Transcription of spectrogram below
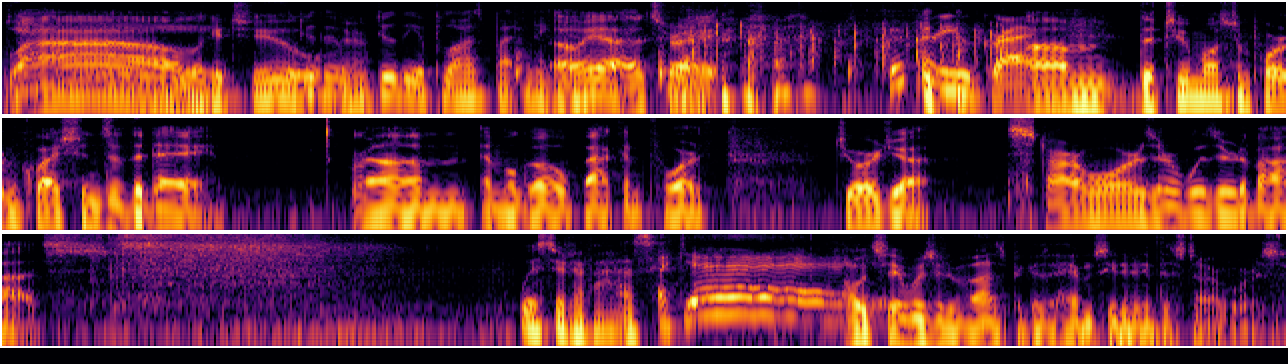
Wow, look at you. Do the, do the applause button again. Oh yeah, that's right. good for you greg um, the two most important questions of the day, um, and we'll go back and forth. Georgia, Star Wars or Wizard of Oz? Wizard of Oz. Yay! I would say Wizard of Oz because I haven't seen any of the Star Wars.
